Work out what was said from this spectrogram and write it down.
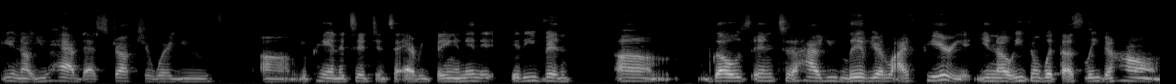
you know you have that structure where you um, you're paying attention to everything. And then it, it even um, goes into how you live your life period. You know even with us leaving home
